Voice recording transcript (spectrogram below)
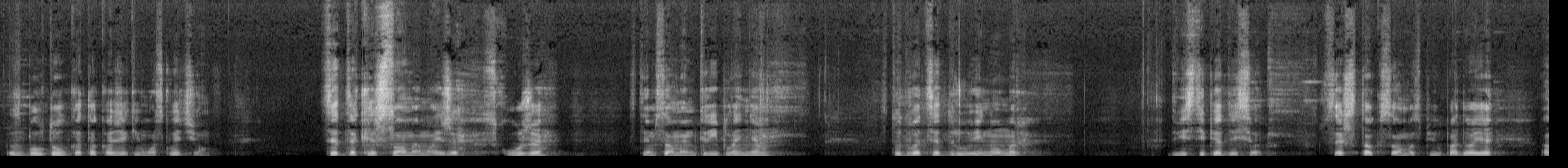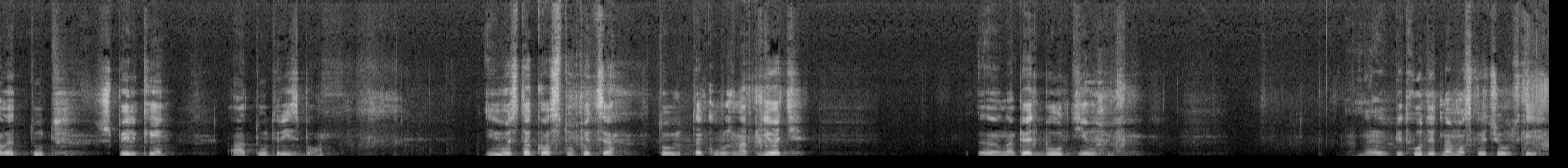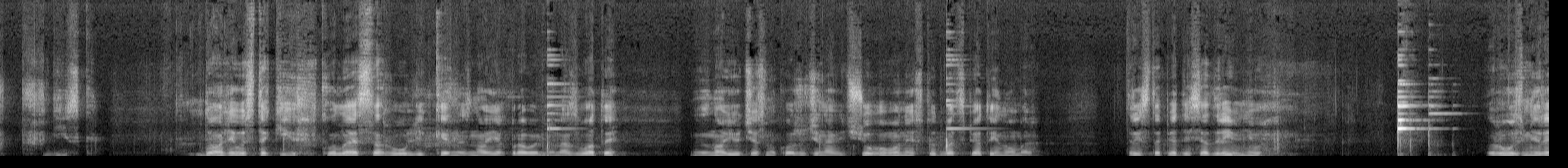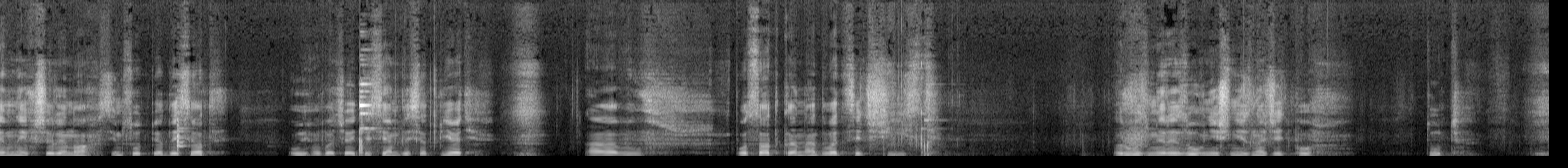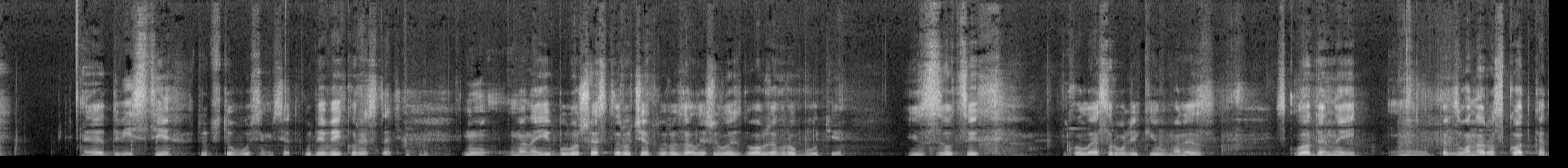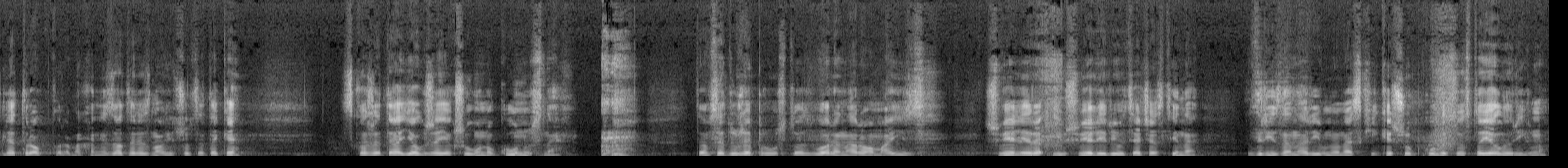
Розболтовка така ж, як і в москвичу. Це таке ж саме майже схоже з тим самим кріпленням. 122 номер 250. Все ж так само співпадає, але тут шпильки, а тут різьба. І ось така ступиця також на 5, е, на 5 болтів. Е, Підходить на москвичовський диск. Далі ось такі колеса, ролики, не знаю, як правильно назвати. Не знаю, чесно кажучи, навіть з чого вони. 125 номер 350 гривнів. Розміри в них ширина 750. Ой, вибачайте, 75. А посадка на 26. Розміри зовнішні, значить, по тут е, 200, тут 180. Куди використати? Ну, у мене їх було шестеро, четверо залишилось, два вже в роботі. Із оцих колес роликів у мене складений так звана розкатка для трактора. Механізатори знають, що це таке. Скажете, а як же, якщо воно конусне? Там все дуже просто. Зварена рама із швеллера, і в швеллері оця частина зрізана рівно наскільки, щоб колесо стояло рівно.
